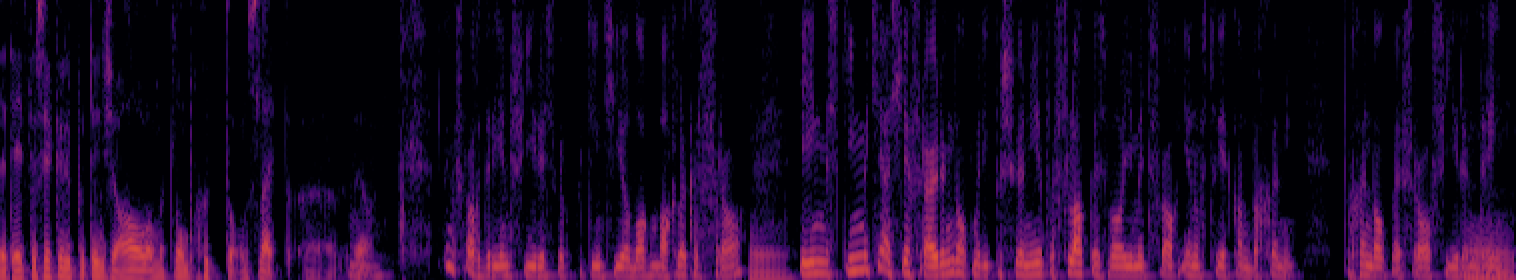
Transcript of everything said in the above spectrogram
dit het verseker die potensiaal om 'n klomp goed te ontsluit. Uh hmm. ja. Ek dink vraag 3 en 4 is ook potensieel dalk makliker vra. Hmm. En miskien moet jy as jy verhouding dalk met die persoon nie op 'n vlak is waar jy met vraag 1 of 2 kan begin nie begin dalk by vrae 4 en 3. Mm.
